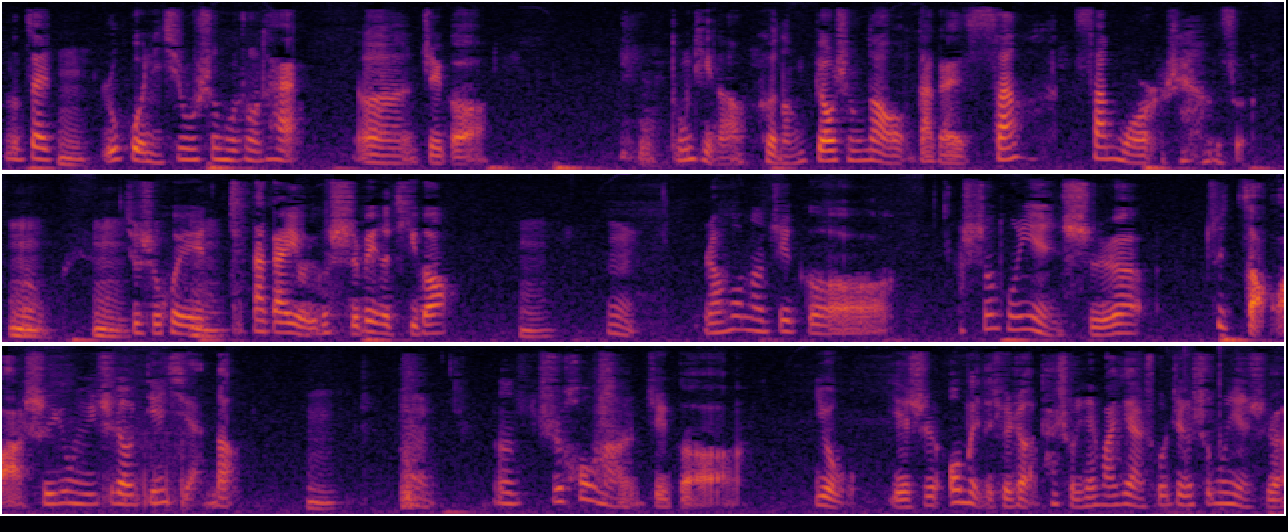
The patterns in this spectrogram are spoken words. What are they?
那在如果你进入生酮状态，呃，这个酮体呢，可能飙升到大概三三摩尔这样子。嗯嗯，就是会大概有一个十倍的提高。嗯嗯，然后呢，这个生酮饮食最早啊是用于治疗癫痫的。嗯嗯，那之后呢，这个有也是欧美的学者，他首先发现说这个生酮饮食，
